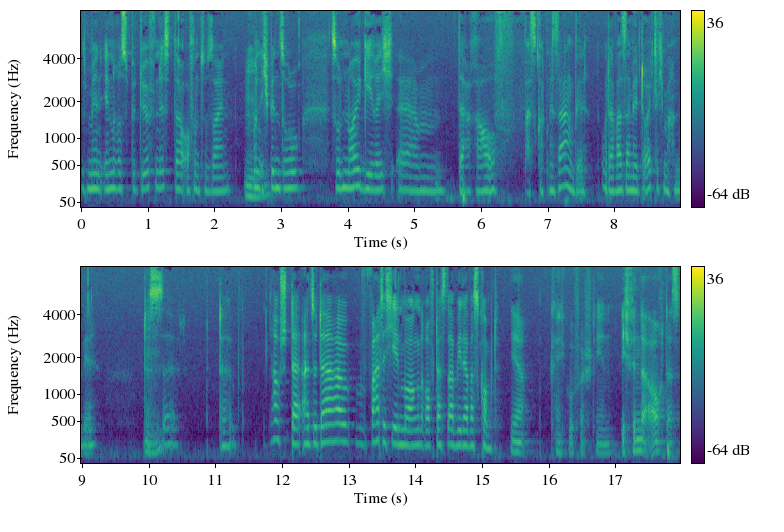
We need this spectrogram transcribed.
Es ist mir ein inneres Bedürfnis, da offen zu sein. Mhm. Und ich bin so, so neugierig ähm, darauf, was Gott mir sagen will oder was er mir deutlich machen will. Das, mhm. äh, da, da, also da warte ich jeden Morgen darauf, dass da wieder was kommt. Ja, kann ich gut verstehen. Ich finde auch, dass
